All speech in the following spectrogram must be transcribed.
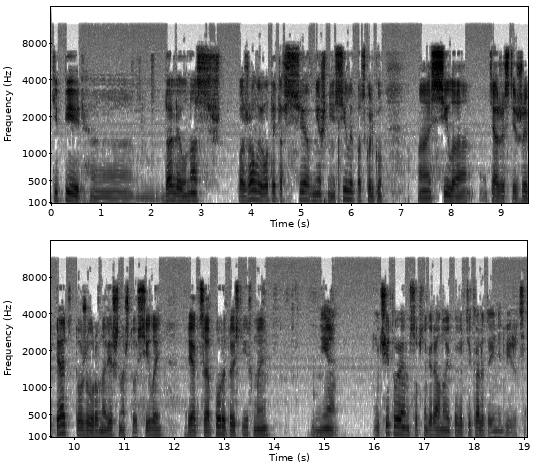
Теперь э, далее у нас пожалуй, вот это все внешние силы, поскольку а, сила тяжести G5 тоже уравновешена, что силой реакции опоры, то есть их мы не учитываем, собственно говоря, оно и по вертикали-то и не движется,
